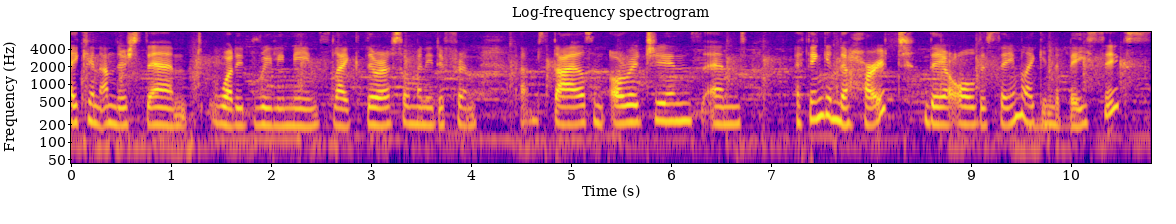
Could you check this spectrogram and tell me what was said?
I can understand what it really means. Like there are so many different um, styles and origins, and I think in the heart they are all the same. Like in the basics,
